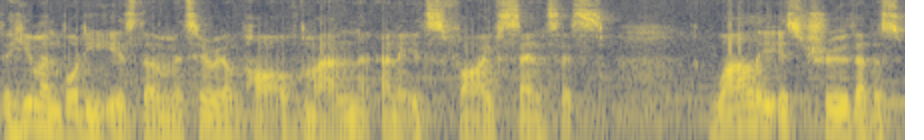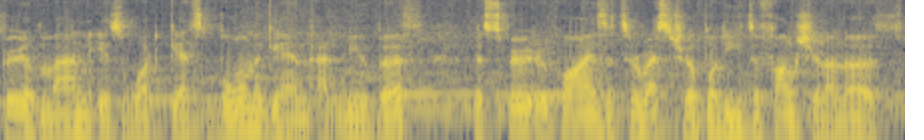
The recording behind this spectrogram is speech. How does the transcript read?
The human body is the material part of man and its five senses. While it is true that the spirit of man is what gets born again at new birth, the spirit requires a terrestrial body to function on earth.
